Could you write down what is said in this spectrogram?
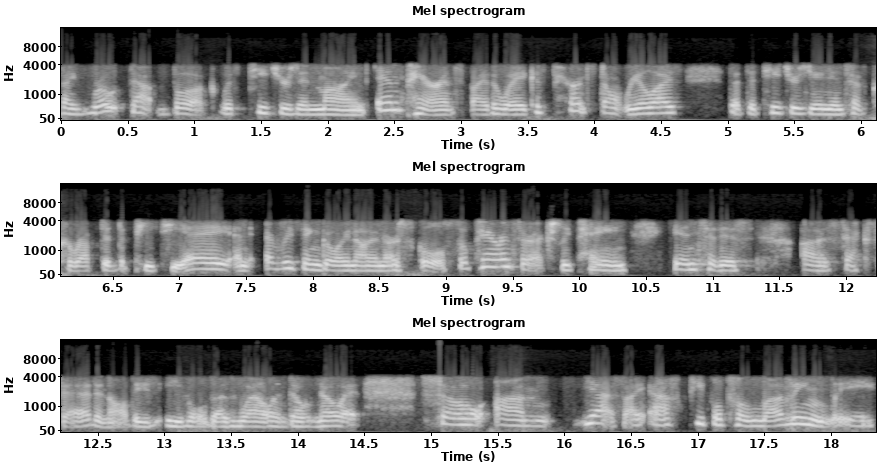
I wrote that book with teachers in mind and parents, by the way, because parents don't realize that the teachers' unions have corrupted the PTA and everything going on in our schools. So parents are actually paying into this uh, sex ed and all these evils as well and don't know it. So, um, yes, I ask people to lovingly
